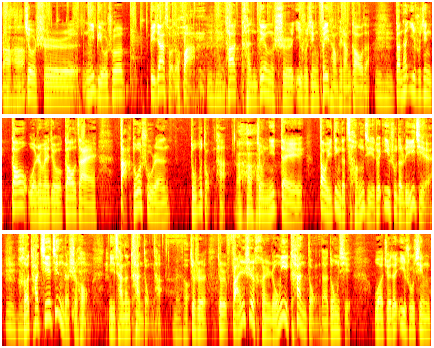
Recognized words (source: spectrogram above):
啊哈，就是你比如说毕加索的画，嗯哼，它肯定是艺术性非常非常高的，嗯但它艺术性高，我认为就高在大多数人读不懂它，哼，啊哈。哈，就是你得到一定的层级，对艺术的理解嗯和它接近的时候，你才能看懂它。没错，就是就是，凡是很容易看懂的东西。我觉得艺术性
